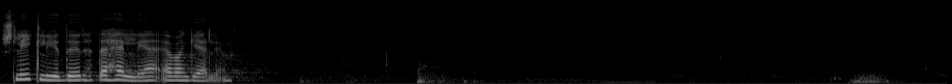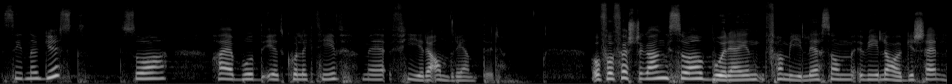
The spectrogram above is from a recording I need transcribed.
Slik lyder det hellige evangelium. Siden august så har jeg bodd i et kollektiv med fire andre jenter. Og for første gang så bor jeg i en familie som vi lager selv.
